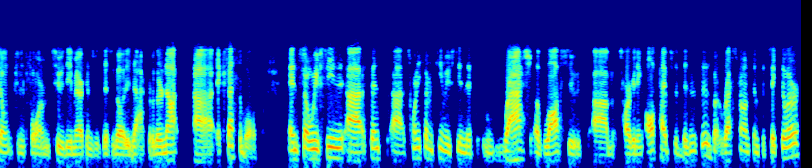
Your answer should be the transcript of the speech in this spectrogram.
don't conform to the Americans with Disabilities Act or they're not uh, accessible. And so we've seen uh, since uh, 2017, we've seen this rash of lawsuits um, targeting all types of businesses, but restaurants in particular,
